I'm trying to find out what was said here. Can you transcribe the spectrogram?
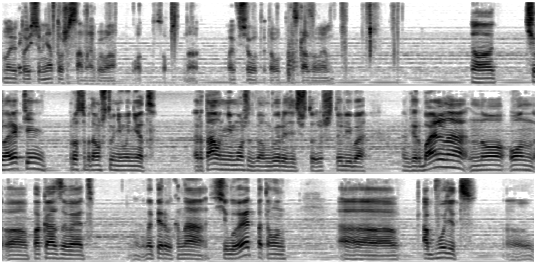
Ну и Так. то есть у меня то же самое было. Вот, собственно, мы все вот это вот рассказываем. А, Человек-тень просто потому, что у него нет рта, он не может вам выразить что- что-либо вербально, но он э, показывает, э, во-первых, на силуэт, потом он э, обводит э,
